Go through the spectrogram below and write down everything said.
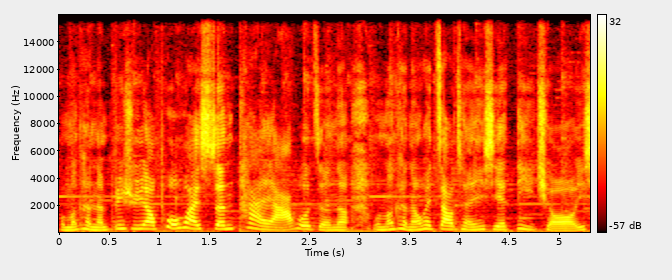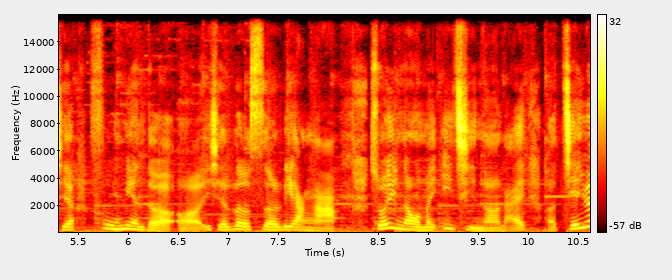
我们可能必须要破坏生态啊，或者呢，我们可能会造成一些地球一些负面的呃一些垃圾量啊。所以呢，我们一起呢来呃节约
